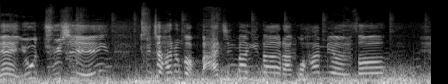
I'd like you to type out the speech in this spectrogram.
예, 요 주식 투자하는 거 마지막이다라고 하면서 이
